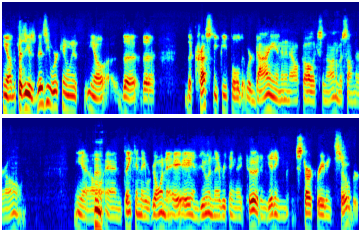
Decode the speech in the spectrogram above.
you know, because he was busy working with, you know, the the the crusty people that were dying in an Alcoholics Anonymous on their own, you know, hmm. and thinking they were going to AA and doing everything they could and getting stark raving sober,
